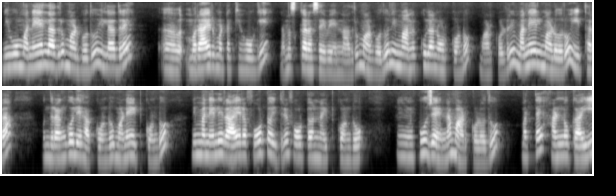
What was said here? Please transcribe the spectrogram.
ನೀವು ಮನೆಯಲ್ಲಾದರೂ ಮಾಡ್ಬೋದು, ಇಲ್ಲಾದರೆ ರಾಯರ ಮಠಕ್ಕೆ ಹೋಗಿ ನಮಸ್ಕಾರ ಸೇವೆಯನ್ನಾದರೂ ಮಾಡ್ಬೋದು. ನಿಮ್ಮ ಅನುಕೂಲ ನೋಡಿಕೊಂಡು ಮಾಡ್ಕೊಳ್ರಿ. ಮನೆಯಲ್ಲಿ ಮಾಡೋರು ಈ ಥರ ಒಂದು ರಂಗೋಲಿ ಹಾಕ್ಕೊಂಡು, ಮಣೆ ಇಟ್ಕೊಂಡು, ನಿಮ್ಮ ಮನೆಯಲ್ಲಿ ರಾಯರ ಫೋಟೋ ಇದ್ದರೆ ಫೋಟೋನ ಇಟ್ಕೊಂಡು ಪೂಜೆಯನ್ನು ಮಾಡ್ಕೊಳ್ಳೋದು. ಮತ್ತು ಹಣ್ಣು, ಕಾಯಿ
